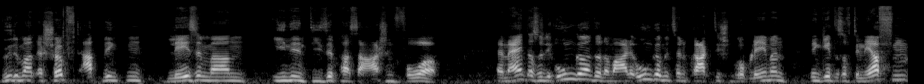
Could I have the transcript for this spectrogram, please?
würde man erschöpft abwinken, lese man ihnen diese Passagen vor. Er meint also, die Ungarn, der normale Ungar mit seinen praktischen Problemen, den geht es auf die Nerven,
